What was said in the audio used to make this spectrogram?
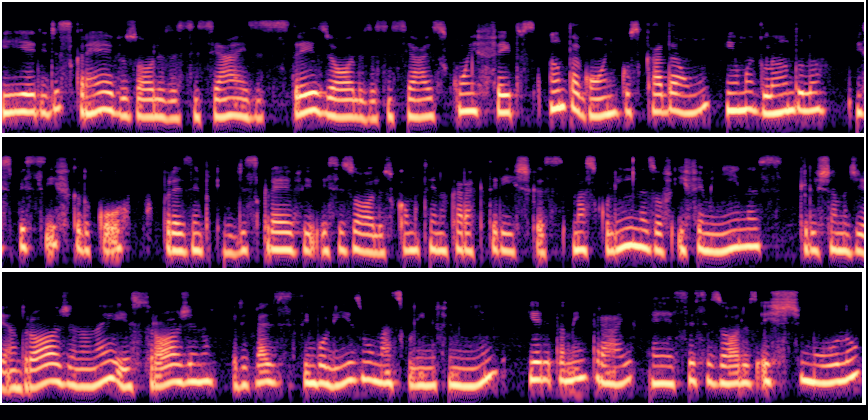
e ele descreve os óleos essenciais, esses 13 óleos essenciais com efeitos antagônicos, cada um em uma glândula específica do corpo por exemplo, ele descreve esses óleos como tendo características masculinas e femininas, que ele chama de andrógeno né, e estrógeno. Ele traz esse simbolismo masculino e feminino. E ele também traz é, se esses óleos estimulam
